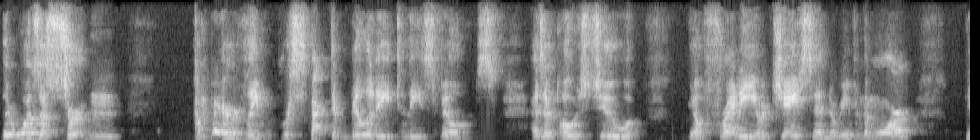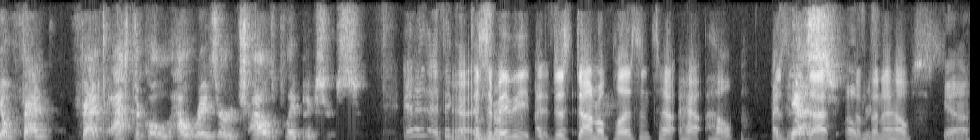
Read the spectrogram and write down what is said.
there was a certain comparatively respectability to these films as opposed to you know Freddy or Jason or even the more you know fan, fantastical Hellraiser or Child's Play pictures. And I, I think yeah. that Is it from- maybe I- does Donald Pleasence ha- ha- help? I Is, think- is that Yes. Oh, something sure. that helps? yeah.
